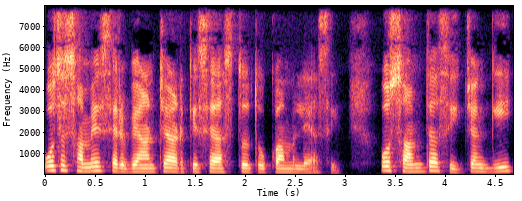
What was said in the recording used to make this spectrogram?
ਉਸ ਸਮੇਂ ਸਿਰ ਬਿਆਨ ਝਾੜ ਕੇ ਸਿਆਸਤ ਤੋਂ ਕੰਮ ਲਿਆ ਸੀ। ਉਹ ਸਮਝਦਾ ਸੀ, ਚੰਗੀ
